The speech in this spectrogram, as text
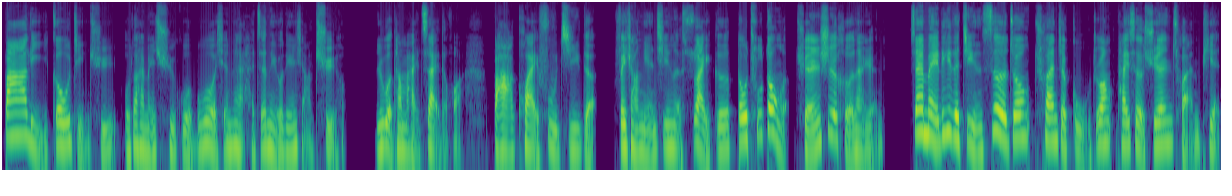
八里沟景区，我都还没去过，不过我现在还真的有点想去。如果他们还在的话。八块腹肌的非常年轻的帅哥都出动了，全是河南人，在美丽的景色中穿着古装拍摄宣传片。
